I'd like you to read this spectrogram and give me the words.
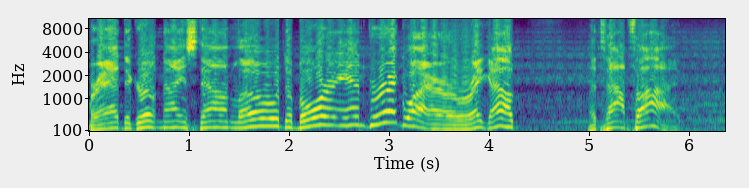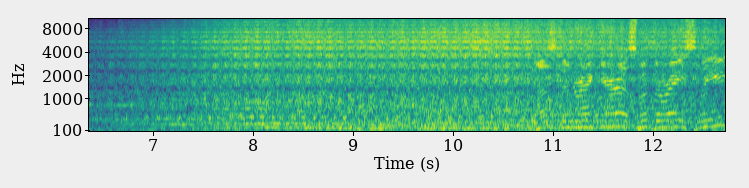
Brad DeGroat nice down low. DeBoer and Gregoire rake out the top five. Justin Regnerus with the race lead.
